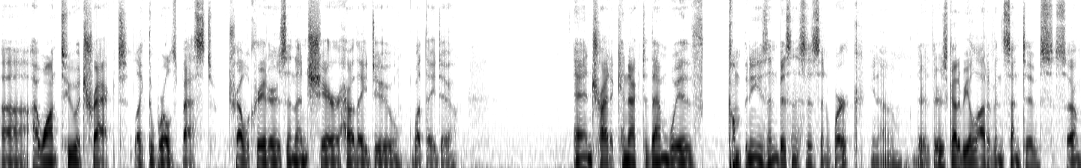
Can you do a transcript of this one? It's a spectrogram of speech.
Uh, I want to attract like the world's best travel creators and then share how they do what they do and try to connect them with companies and businesses and work you know there, there's got to be a lot of incentives so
